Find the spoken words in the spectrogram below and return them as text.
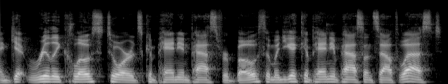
and get really close towards Companion Pass for both. And when you get Companion Pass on Southwest,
